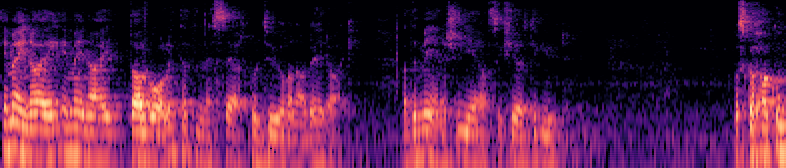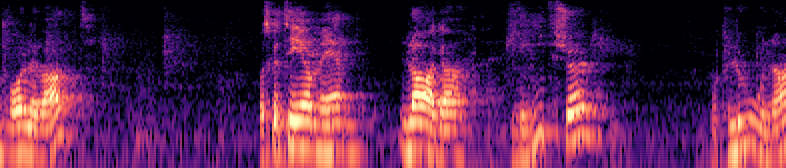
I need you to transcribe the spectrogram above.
jeg, mener, jeg, jeg mener helt alvorlig at vi ser konturene av det i dag. At det mennesket gir seg sjøl til Gud. Og skal ha kontroll over alt. Og skal til og med lage liv sjøl. Og klone.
